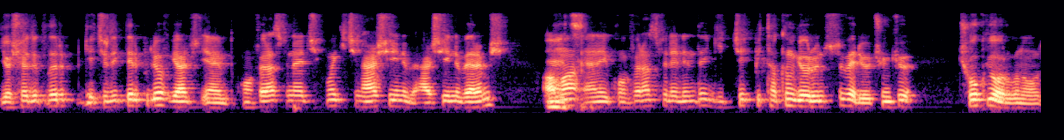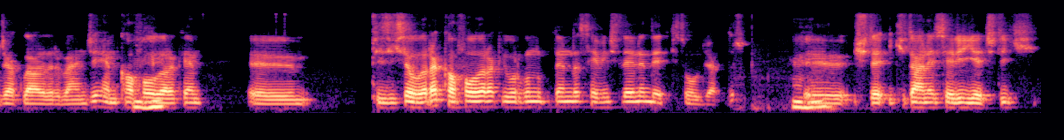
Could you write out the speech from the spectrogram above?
yaşadıkları, geçirdikleri playoff ger- yani konferans finaline çıkmak için her şeyini her şeyini vermiş. Ama Evet. yani konferans finalinde gidecek bir takım görüntüsü veriyor. Çünkü çok yorgun olacaklardır bence. Hem kafa olarak hem e, fiziksel olarak kafa olarak yorgunluklarında sevinçlerinin de etkisi olacaktır. Hı hı. Ee, işte iki tane seri geçtik.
